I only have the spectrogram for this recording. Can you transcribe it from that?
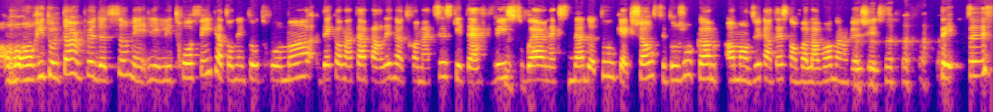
on, rit tout le temps un peu de ça, mais les, trois filles, quand on est au trauma, dès qu'on entend parler d'un traumatisme qui est arrivé, soit un accident d'auto ou quelque chose, c'est toujours comme Oh mon Dieu, quand est-ce qu'on va l'avoir dans le registre? c'est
